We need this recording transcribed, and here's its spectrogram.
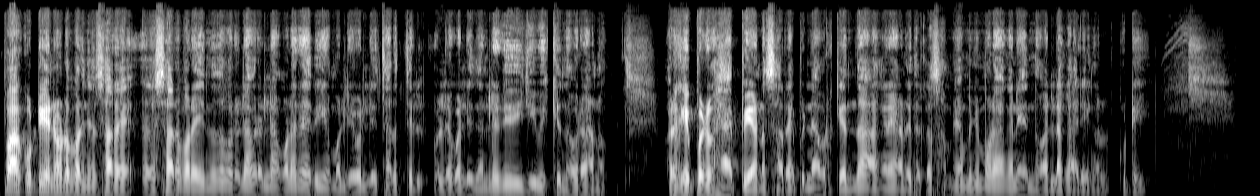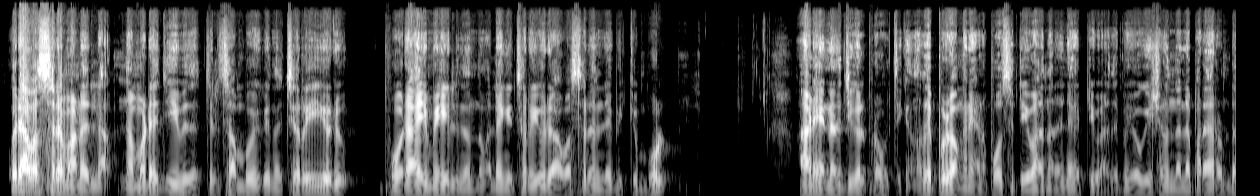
അപ്പോൾ ആ കുട്ടി എന്നോട് പറഞ്ഞു സാറേ സാറ് പറയുന്നത് പോലെ അവരെല്ലാം വളരെയധികം വലിയ വലിയ തരത്തിൽ വലിയ വലിയ നല്ല രീതിയിൽ ജീവിക്കുന്നവരാണ്. അവരൊക്കെ ഇപ്പോഴും ഹാപ്പിയാണ് സാറേ. പിന്നെ അവർക്ക് എന്താ അങ്ങനെയാണ് ഇതൊക്കെ സമയം. പറഞ്ഞു മോളെ അങ്ങനെയൊന്നും അല്ല കാര്യങ്ങൾ കുട്ടി. ഒരവസരമാണെല്ലാം നമ്മുടെ ജീവിതത്തിൽ സംഭവിക്കുന്ന ചെറിയൊരു പോരായ്മയിൽ നിന്നും അല്ലെങ്കിൽ ചെറിയൊരു അവസരം ലഭിക്കുമ്പോൾ ആണ് എനർജികൾ പ്രവർത്തിക്കുന്നത്. അതെപ്പോഴും അങ്ങനെയാണ് പോസിറ്റീവാണെന്നാലും നെഗറ്റീവാണ്. ഇപ്പോൾ യോഗീശ്വരൻ തന്നെ പറയാറുണ്ട്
